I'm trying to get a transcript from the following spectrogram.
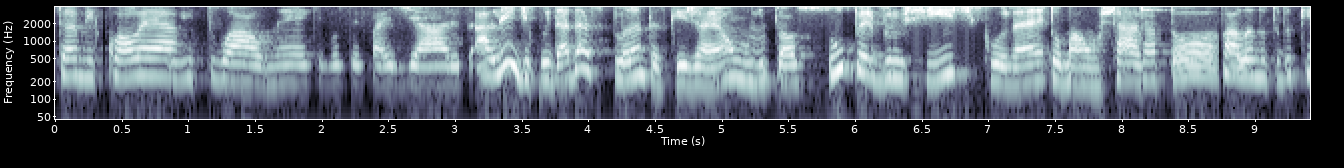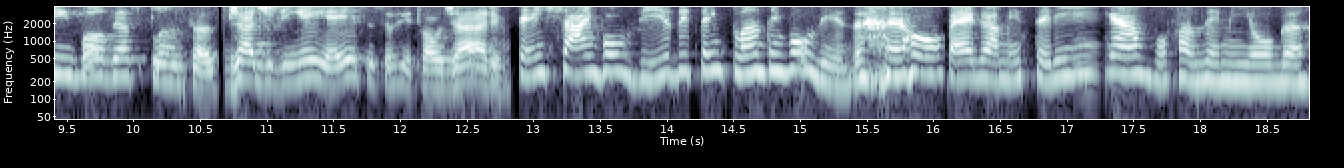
Tami, qual é o ritual, né, que você faz diário? Além de cuidar das plantas, que já é um ritual super bruxístico, né? Tomar um chá, já tô falando tudo que envolve as plantas. Já adivinhei, é esse o seu ritual diário? Tem chá envolvido e tem planta envolvida. Eu pego a minha esteirinha, vou fazer minha yoga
